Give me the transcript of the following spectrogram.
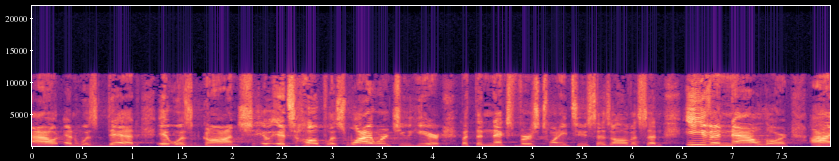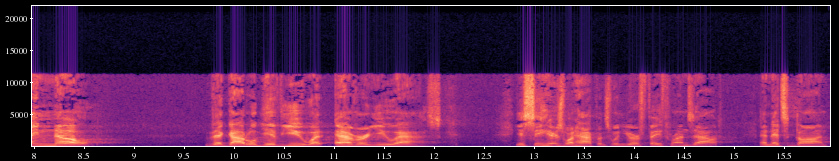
out and was dead, it was gone. She, it's hopeless. Why weren't you here? But the next verse 22 says all of a sudden, Even now, Lord, I know that God will give you whatever you ask. You see, here's what happens when your faith runs out and it's gone,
